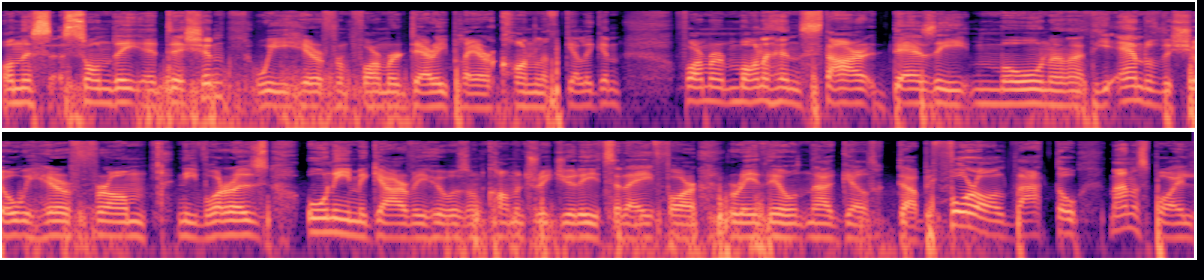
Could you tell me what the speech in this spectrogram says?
On this Sunday edition, we hear from former Derry player Conleth Gilligan, former Monaghan star Desi Mone, and at the end of the show, we hear from Nivora's Oni McGarvey, who was on commentary duty today for Radio na Gaeltachta. Before all that, though, Manus Boyle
